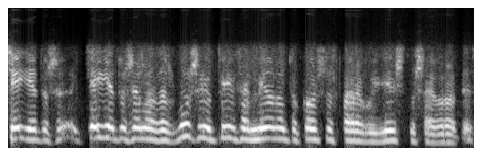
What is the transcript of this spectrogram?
και για τους, και για τους αναδασμούς οι οποίοι θα μείωναν το κόστος παραγωγής στους αγρότες.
